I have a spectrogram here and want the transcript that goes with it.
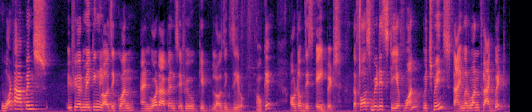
What happens if you are making logic 1 and what happens if you keep logic 0 okay out of these 8 bits the first bit is TF1 which means timer 1 flag bit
